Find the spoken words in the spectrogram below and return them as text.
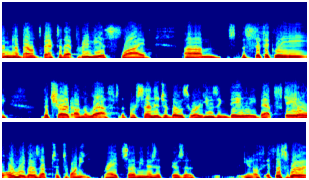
I'm going to bounce back to that previous slide, um, specifically the chart on the left, the percentage of those who are using daily, that scale only goes up to 20, right? So I mean, there's a there's a you know, if, if this were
